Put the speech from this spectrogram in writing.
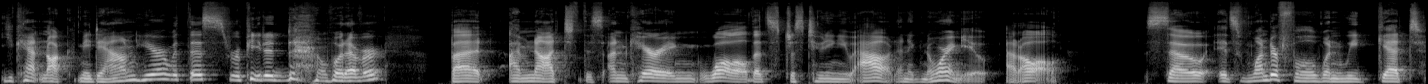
you can't knock me down here with this repeated whatever, but I'm not this uncaring wall that's just tuning you out and ignoring you at all. So it's wonderful when we get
